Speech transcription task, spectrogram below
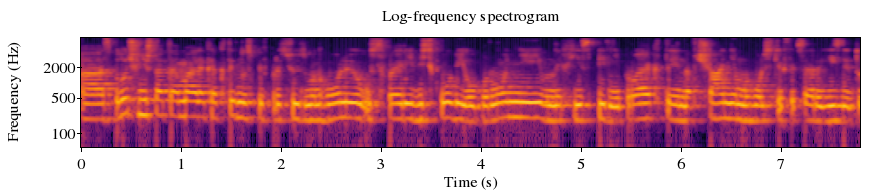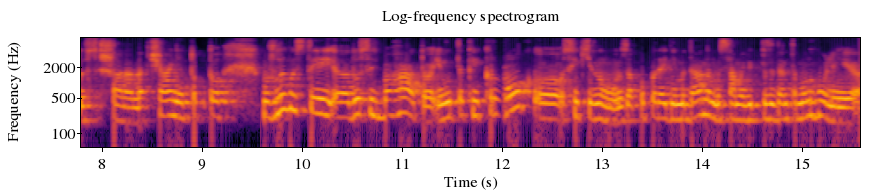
Е, Сполучені Штати Америки активно співпрацюють з Монголією у сфері військовій, оборонній. В них є спільні проекти, навчання. Монгольські офіцери їздять до США на навчання. Тобто можливостей е, досить багато. І от такий крок, оскільки ну за попередніми даними саме від президента Монголії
